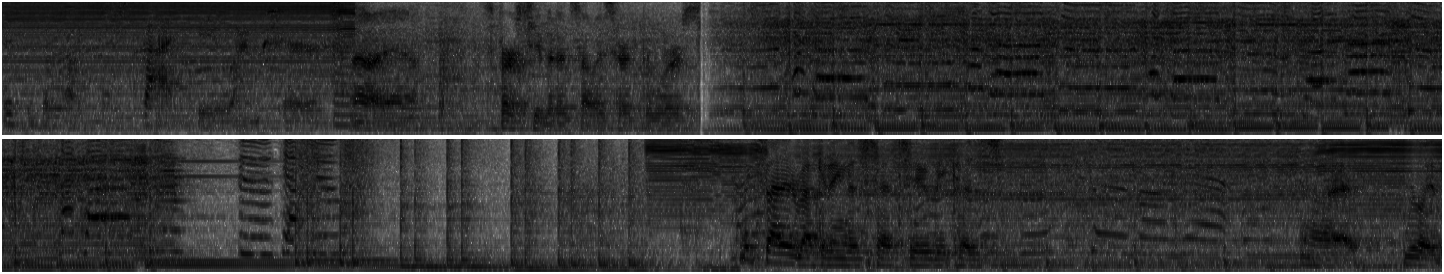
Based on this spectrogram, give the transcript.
This is a rough spot too, I'm sure. Oh yeah. It's the first few minutes always hurt the worst. I'm excited about getting this tattoo because uh, I really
